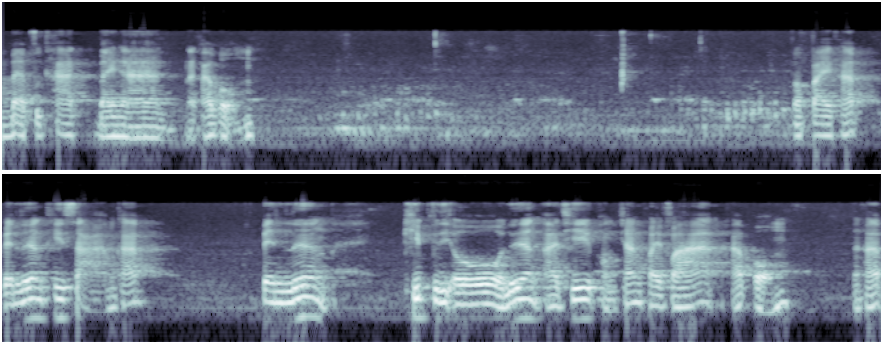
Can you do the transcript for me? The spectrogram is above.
ำแบบฝึกหัดใบงานนะครับผมต่อไปครับ เป็นเรื่องที่ 3 ครับ เป็นเรื่องคลิปวิดีโอ เรื่องอาชีพของช่างไฟฟ้าครับผมนะครับ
